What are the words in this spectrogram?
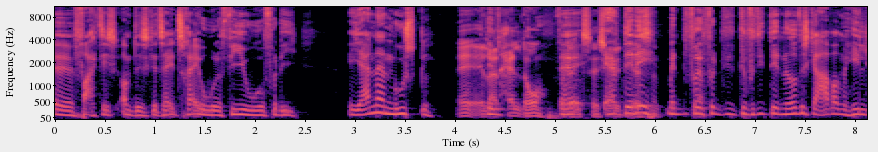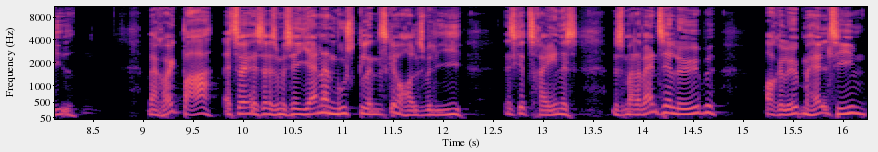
øh, faktisk, om det skal tage tre uger eller fire uger, fordi hjernen er en muskel. øh, eller et halvt år, for den Øh, sags ja, det er Altså, det. Men for, for, det fordi, det er noget, vi skal arbejde med hele livet. Man kan jo ikke bare... Altså, altså som man siger, hjernen er en muskel, den skal jo holdes ved lige. Den skal trænes. Hvis man er vant til at løbe, og kan løbe en halv time,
